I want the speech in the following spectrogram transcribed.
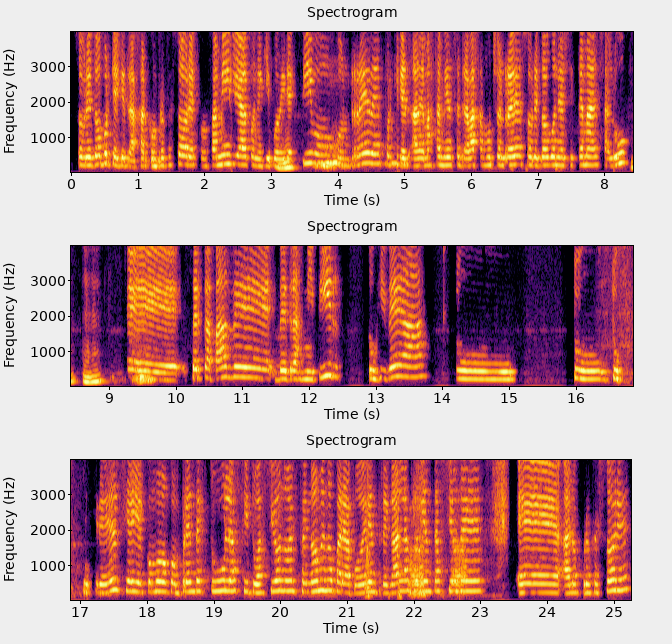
sobre todo porque hay que trabajar con profesores, con familia, con equipo directivo, uh -huh. con redes, porque además también se trabaja mucho en redes, sobre todo con el sistema de salud. Uh -huh. eh, ser capaz de, de, transmitir tus ideas, tu, tu, tu, tu creencia y el cómo comprendes tú la situación o el fenómeno para poder entregar las orientaciones eh, a los profesores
